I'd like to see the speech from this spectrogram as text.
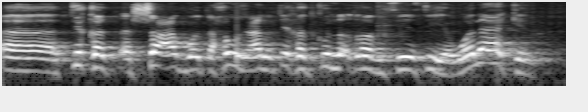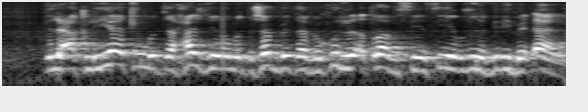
آه، ثقة الشعب وتحوز على ثقة كل الأطراف السياسية. ولكن للعقليات المتحجرة والمتشبثه في كل الأطراف السياسية الموجوده في ليبيا الآن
